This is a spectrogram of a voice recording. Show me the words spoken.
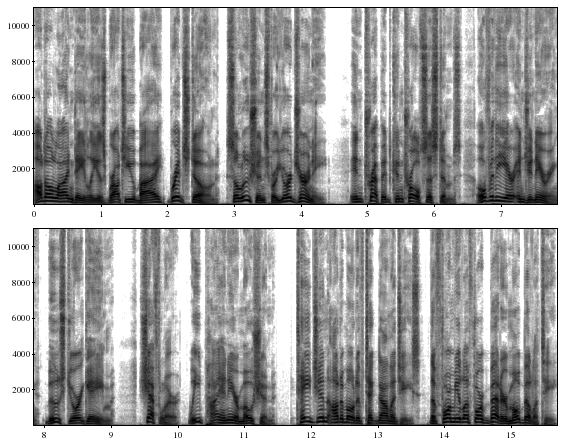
AutoLine Daily is brought to you by Bridgestone, solutions for your journey. Intrepid Control Systems, over the air engineering, boost your game. Schaeffler, we pioneer motion. Teijin Automotive Technologies, the formula for better mobility.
